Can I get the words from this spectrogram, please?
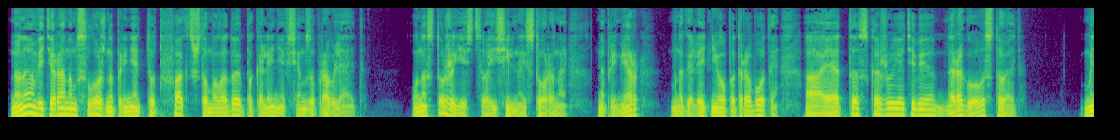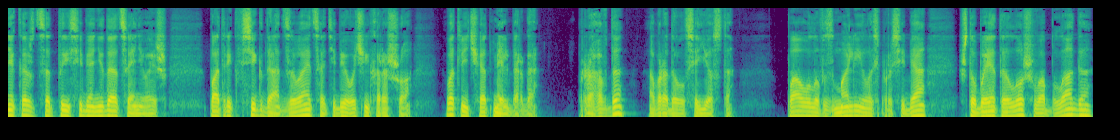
Но нам, ветеранам, сложно принять тот факт, что молодое поколение всем заправляет. У нас тоже есть свои сильные стороны. Например, многолетний опыт работы. А это, скажу я тебе, дорогого стоит. Мне кажется, ты себя недооцениваешь. Патрик всегда отзывается о тебе очень хорошо, в отличие от Мельберга. «Правда?» — обрадовался Йоста. Паула взмолилась про себя, чтобы эта ложь во благо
